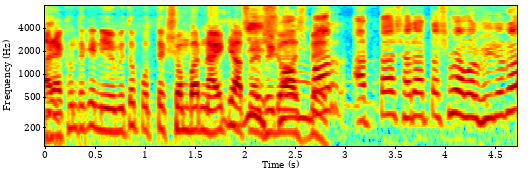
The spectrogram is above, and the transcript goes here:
আর এখন থেকে নিয়মিত প্রত্যেক সোমবার নাইটে আপনার ভিডিও আসবে। সোমবার আটটা সাড়ে আটটার সময় আমার ভিডিওটা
